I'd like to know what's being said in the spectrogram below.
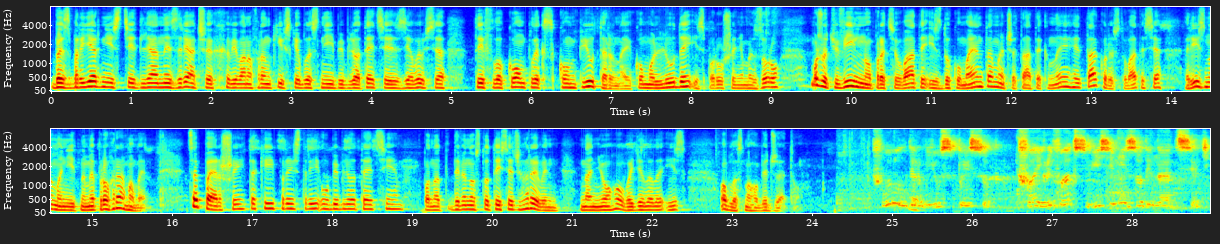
Безбар'єрність для незрячих в Івано-Франківській обласній бібліотеці з'явився тифлокомплекс комп'ютер, на якому люди із порушеннями зору можуть вільно працювати із документами, читати книги та користуватися різноманітними програмами. Це перший такий пристрій у бібліотеці. Понад 90 тисяч гривень на нього виділили із обласного бюджету. Фолдер список. Firefox 8 із 11.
